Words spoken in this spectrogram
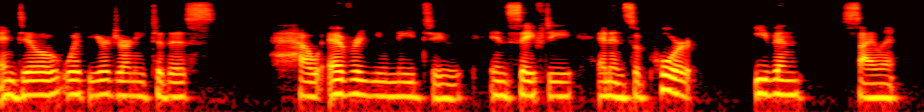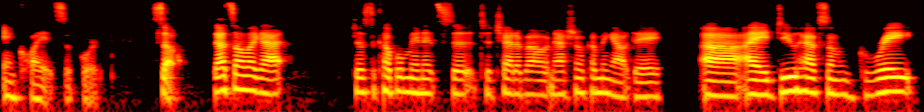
and deal with your journey to this however you need to in safety and in support, even silent and quiet support. So that's all I got. Just a couple minutes to, to chat about National Coming Out Day. Uh, I do have some great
